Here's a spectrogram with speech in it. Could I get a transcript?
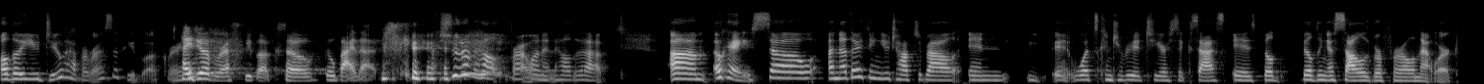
Although you do have a recipe book, right? I do have a recipe book, so go buy that. I should have held, brought one and held it up. Um, okay, so another thing you talked about in, in, what's contributed to your success is build, building a solid referral network.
